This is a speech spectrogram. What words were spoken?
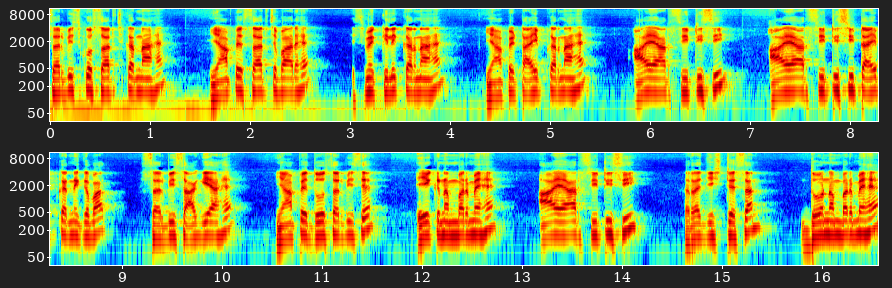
सर्विस को सर्च करना है। यहाँ पे सर्च बार है, इसमें क्लिक करना है। यहाँ पे टाइप करना है, आईआरसीटीसी। आईआरसीटीसी टाइप करने के बाद सर्विस आ गया है। यहाँ पे दो सर्विस है, एक नंबर में है, आईआरसीटीसी रजिस्ट्रेशन। दो नंबर में है,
